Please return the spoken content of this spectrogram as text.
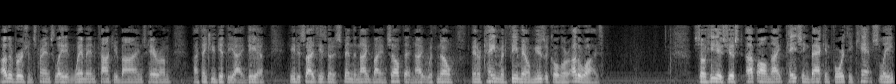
Other versions translate it women, concubines, harem. I think you get the idea. He decides he's going to spend the night by himself that night with no entertainment, female, musical, or otherwise. So he is just up all night, pacing back and forth. He can't sleep.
